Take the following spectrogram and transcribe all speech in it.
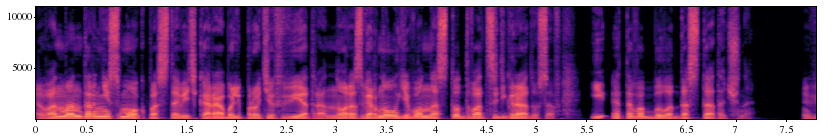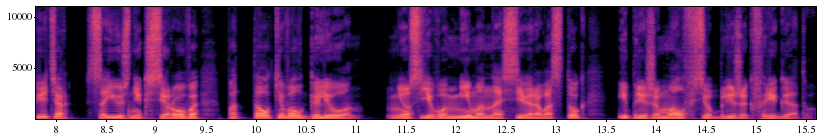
Ван Мандер не смог поставить корабль против ветра, но развернул его на 120 градусов, и этого было достаточно. Ветер, союзник Серова, подталкивал галеон, нес его мимо на северо-восток и прижимал все ближе к фрегату.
